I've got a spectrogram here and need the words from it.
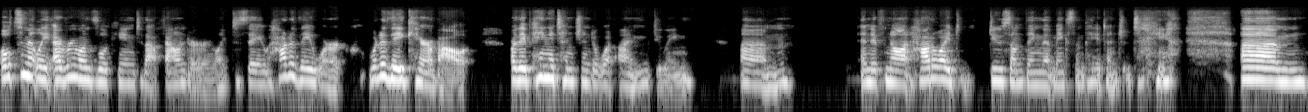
ultimately, everyone's looking to that founder, like to say, how do they work? What do they care about? Are they paying attention to what I'm doing? Um, and if not, how do I do something that makes them pay attention to me? um,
